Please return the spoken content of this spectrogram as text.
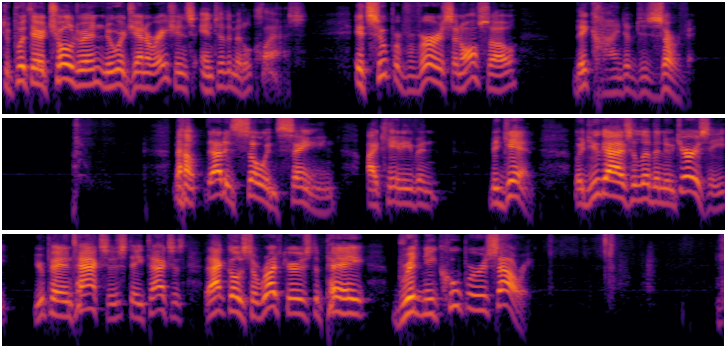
to put their children, newer generations, into the middle class. It's super perverse, and also they kind of deserve it. now, that is so insane, I can't even begin. But you guys who live in New Jersey, you're paying taxes, state taxes. That goes to Rutgers to pay Brittney Cooper's salary.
